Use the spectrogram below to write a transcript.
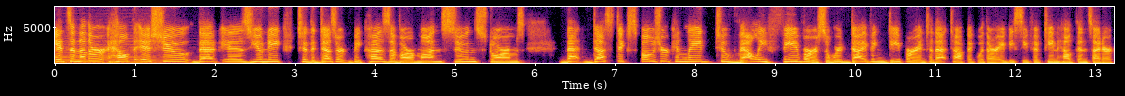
It's another health issue that is unique to the desert because of our monsoon storms. That dust exposure can lead to valley fever. So, we're diving deeper into that topic with our ABC 15 Health Insider,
